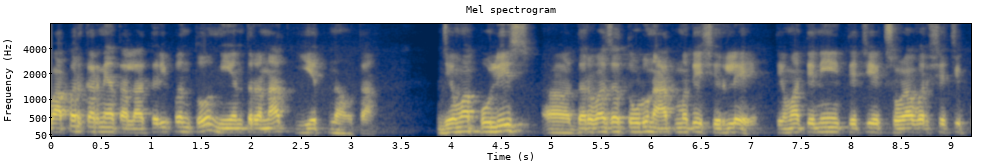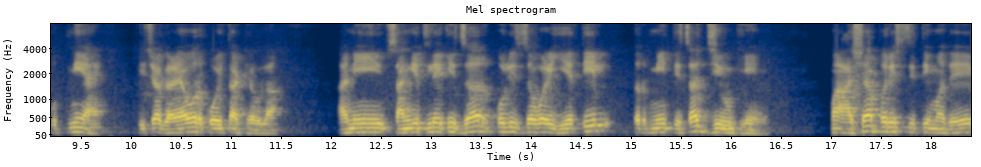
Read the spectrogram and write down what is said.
वापर करण्यात आला तरी पण तो नियंत्रणात येत नव्हता. जेव्हा पोलीस दरवाजा तोडून आतमध्ये शिरले तेव्हा त्यांनी त्याची एक सोळा वर्षाची पुतणी आहे. तिच्या गळ्यावर कोयता ठेवला आणि सांगितले की जर पोलीस जवळ येतील तर मी तिचा जीव घेईन. मग अशा परिस्थितीमध्ये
